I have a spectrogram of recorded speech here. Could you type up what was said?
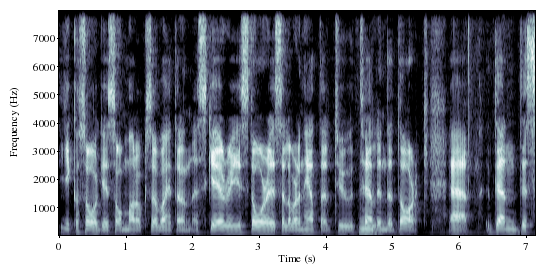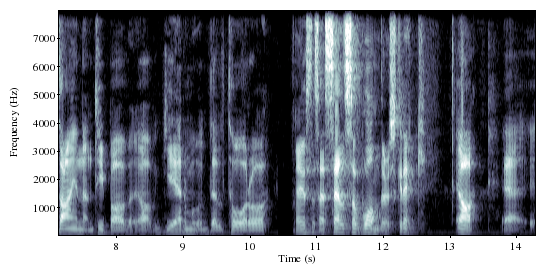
gick och såg i sommar också. Vad heter den? Scary Stories eller vad den heter. To Tell mm. in the Dark. Eh, den designen, typ av, av Guillermo del Toro. Ja, just det. Så här, sense of wonder-skräck. Ja, Eh,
